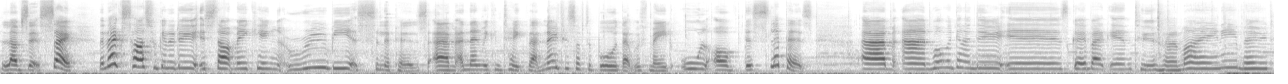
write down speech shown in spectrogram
Loves it. So, the next task we're going to do is start making ruby slippers. Um, and then we can take that notice off the board that we've made all of the slippers. Um, and what we're going to do is go back into Hermione mode.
